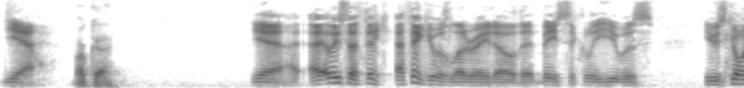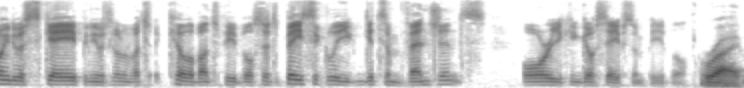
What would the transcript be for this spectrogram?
Yeah, Okay. Yeah, at least I think I think it was Loredo that basically he was he was going to escape and he was going to bunch, kill a bunch of people. So it's basically you can get some vengeance or you can go save some people. Right.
